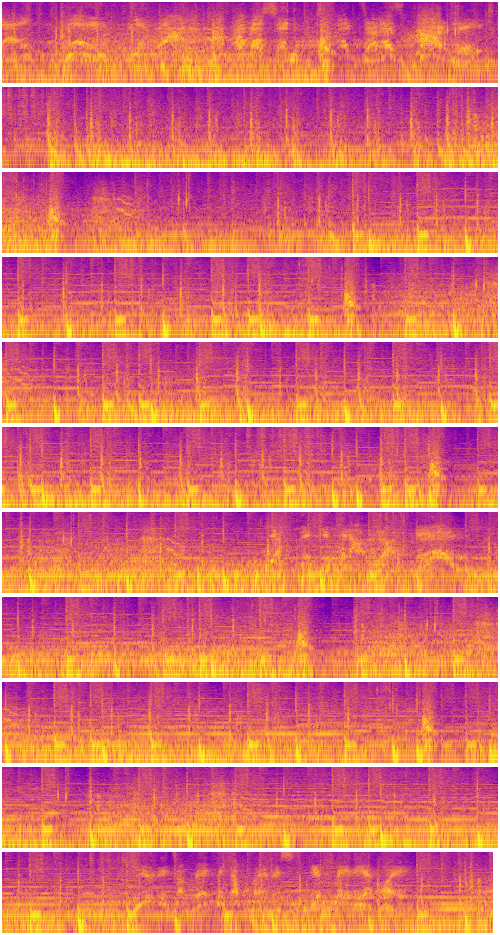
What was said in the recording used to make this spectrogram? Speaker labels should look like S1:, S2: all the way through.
S1: You did not have permission to enter this party!
S2: immediately!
